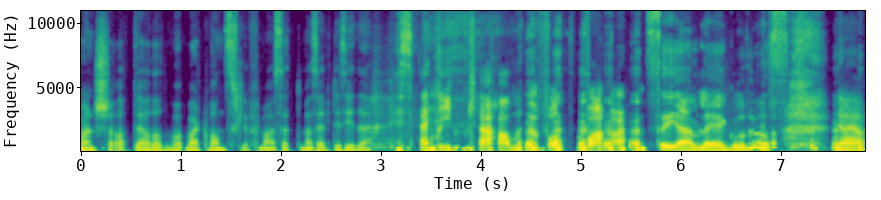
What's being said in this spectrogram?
kanskje at det hadde vært vanskelig for meg å sette meg selv til side hvis jeg ikke hadde fått barn. Så jævla ego du, altså. ja ja,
